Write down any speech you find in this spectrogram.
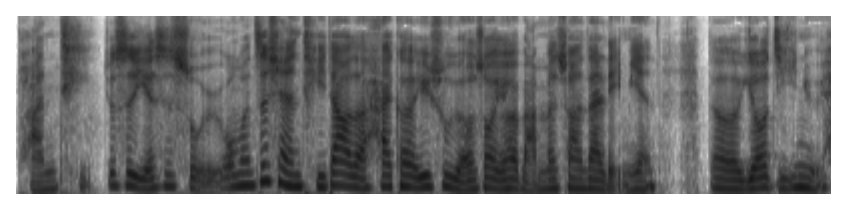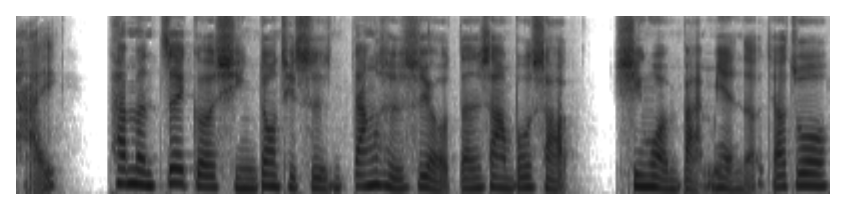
团体，就是也是属于我们之前提到的骇客艺术，有的时候也会把他们算在里面的游击女孩。他们这个行动其实当时是有登上不少。新闻版面的叫做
